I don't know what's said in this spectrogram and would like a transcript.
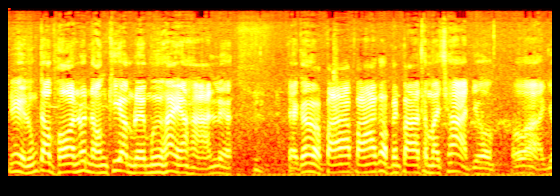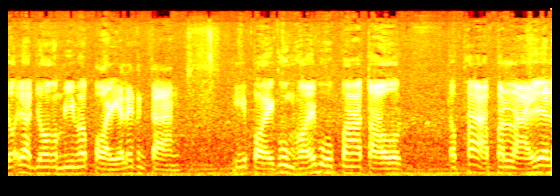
นี่หลวงตาพรวัดหนองเขี้ยมเลยมือให้อาหารเลย แต่ก็ปลาปลาก็เป็นปลาธรรมชาติโยมเพราะว่าญาติโยมก็มีมาปล่อยอะไรต่างๆ มีปล่อยกุ้งหอยบูปลาเต่า ตะภาพปลาไหลอะไร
